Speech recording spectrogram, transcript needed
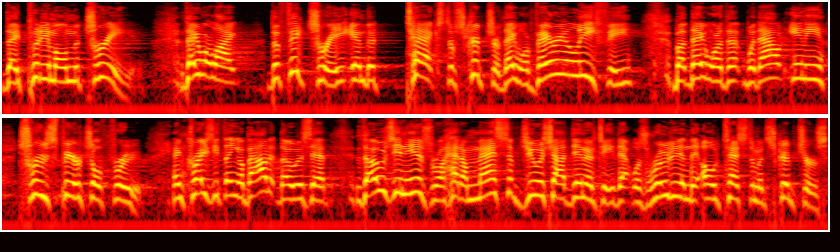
they put him on the tree. They were like the fig tree in the text of Scripture. They were very leafy, but they were the, without any true spiritual fruit. And crazy thing about it, though, is that those in Israel had a massive Jewish identity that was rooted in the Old Testament Scriptures.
